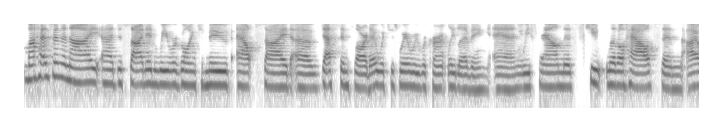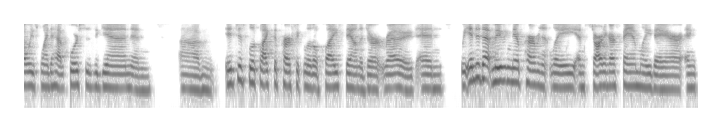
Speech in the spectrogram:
my husband and I uh, decided we were going to move outside of Destin, Florida, which is where we were currently living. And we found this cute little house, and I always wanted to have horses again. And um, it just looked like the perfect little place down a dirt road. And we ended up moving there permanently and starting our family there, and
